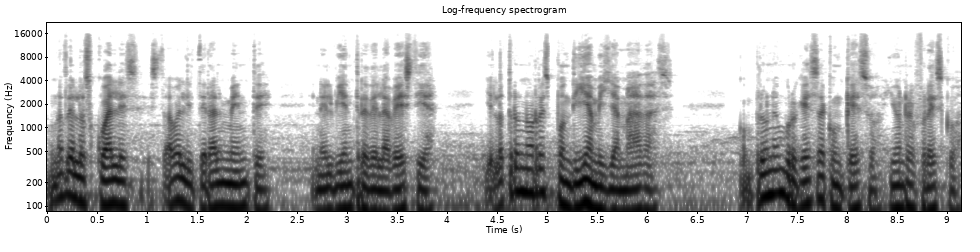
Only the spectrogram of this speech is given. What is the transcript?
uno de los cuales estaba literalmente en el vientre de la bestia y el otro no respondía a mis llamadas. Compré una hamburguesa con queso y un refresco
